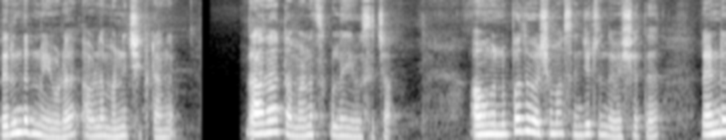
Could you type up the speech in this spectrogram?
பெருந்தன்மையோட அவளை மன்னிச்சுக்கிட்டாங்க. ராதா தன் மனசுக்குள்ளே யோசிச்சா. அவங்க முப்பது வருஷமாக செஞ்சுட்டு இருந்த விஷயத்த ரெண்டு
